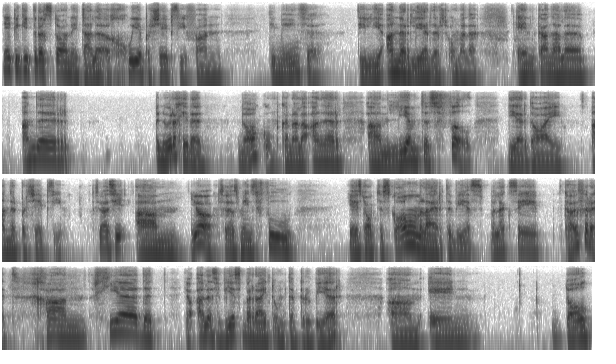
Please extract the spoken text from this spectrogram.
net bietjie terug staan het hulle 'n goeie persepsie van die mense, die le ander leerders om hulle en kan hulle ander benodighede nakom, kan hulle ander um leemtes vul deur daai ander persepsie. So as jy um ja, so as mens voel jy is dalk te skaam om 'n leier te wees, wil ek sê go for it. Gaan gee dit jou alles wees bereid om te probeer. Um en dalk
